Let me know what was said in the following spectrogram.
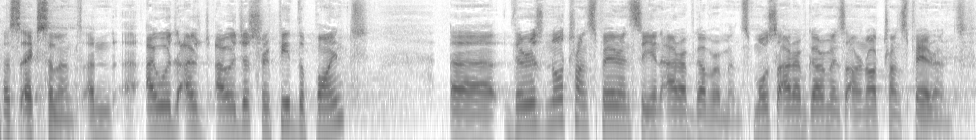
That's excellent. And I would, I would just repeat the point. Uh, there is no transparency in Arab governments. Most Arab governments are not transparent.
